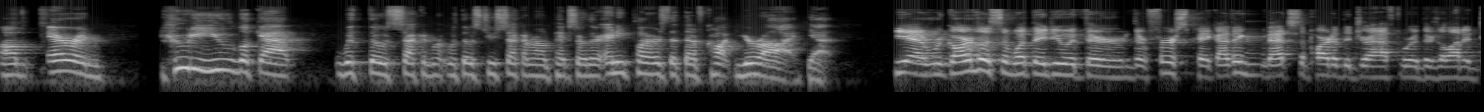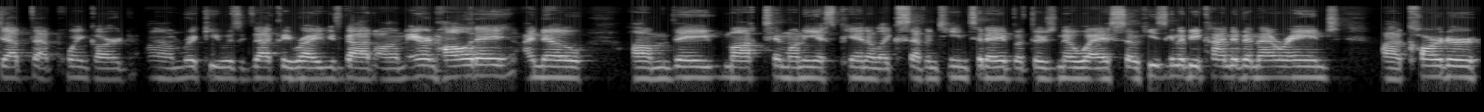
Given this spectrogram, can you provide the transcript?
Um, Aaron, who do you look at with those second with those two second round picks? Are there any players that, that have caught your eye yet? Yeah, regardless of what they do with their their first pick, I think that's the part of the draft where there's a lot of depth at point guard. Um, Ricky was exactly right. You've got um, Aaron Holiday. I know Um, they mocked him on ESPN at like 17 today, but there's no way. So he's going to be kind of in that range. Uh, Carter,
